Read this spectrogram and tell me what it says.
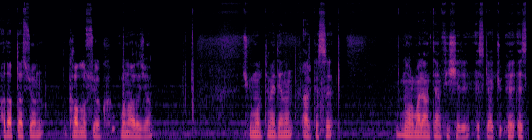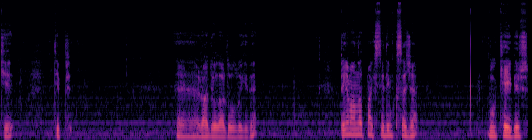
adaptasyon kablosu yok. Bunu alacağım. Çünkü multimedyanın arkası normal anten fişleri, eski e, eski tip e, radyolarda olduğu gibi. Benim anlatmak istediğim kısaca bu K1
